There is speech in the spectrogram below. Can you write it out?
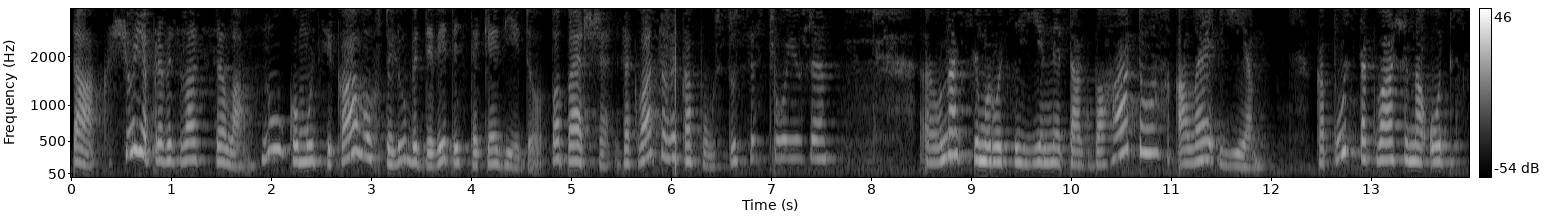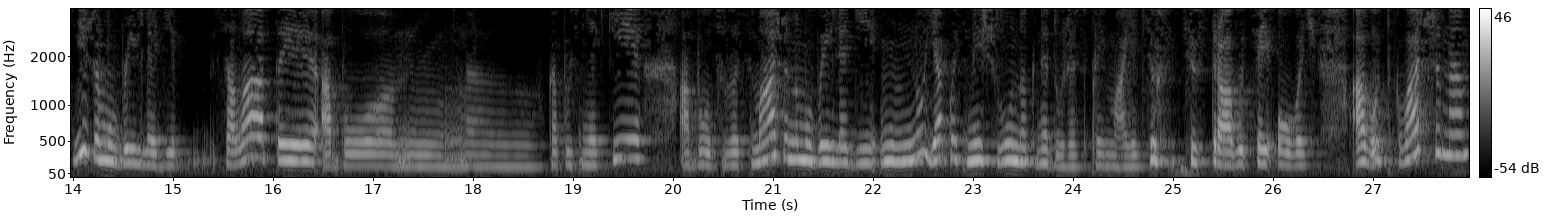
Так, що я привезла з села? Ну, кому цікаво, хто любить дивитись таке відео. По-перше, заквасили капусту з сестрою вже. Е, У нас в цьому році її не так багато, але є. Капуста квашена от в свіжому вигляді салати або е, капусняки, або в смаженому вигляді. Ну, якось мій шлунок не дуже сприймає цю, цю страву, цей овоч. А от квашена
